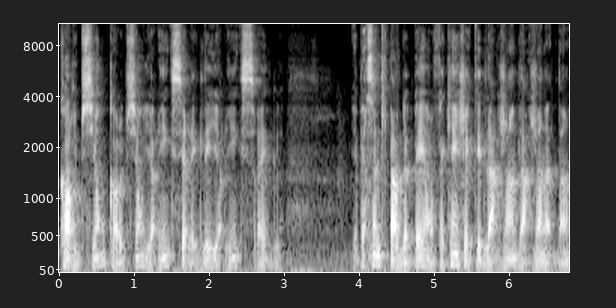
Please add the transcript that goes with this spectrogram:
Corruption, corruption, il n'y a rien qui s'est réglé, il n'y a rien qui se règle. Il n'y a personne qui parle de paix, on fait qu'injecter de l'argent, de l'argent là-dedans.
